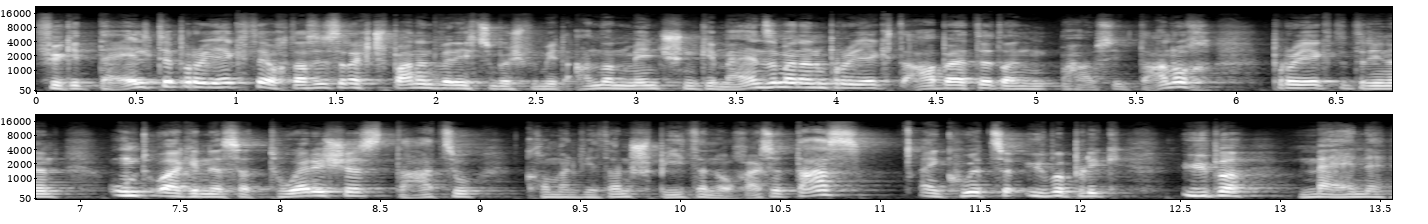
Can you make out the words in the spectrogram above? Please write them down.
für geteilte Projekte. Auch das ist recht spannend, wenn ich zum Beispiel mit anderen Menschen gemeinsam an einem Projekt arbeite, dann sind da noch Projekte drinnen. Und organisatorisches, dazu kommen wir dann später noch. Also das ein kurzer Überblick über meine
